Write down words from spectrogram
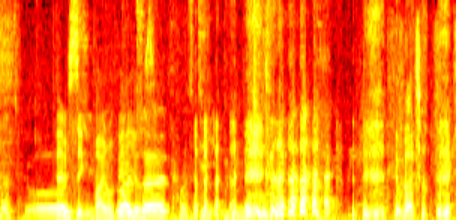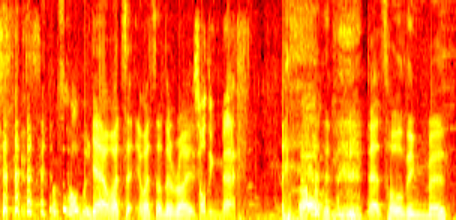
Let's go. Better sing viral videos. What the fuck is this? What's it holding? Yeah, what's what's on the right? He's holding meth. Oh, That's holding meth.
